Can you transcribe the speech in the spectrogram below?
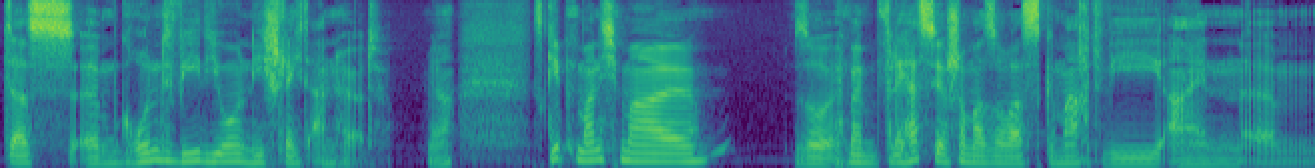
das ähm, Grundvideo nicht schlecht anhört. Ja, es gibt manchmal so, ich meine, vielleicht hast du ja schon mal sowas gemacht wie ein, ähm,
